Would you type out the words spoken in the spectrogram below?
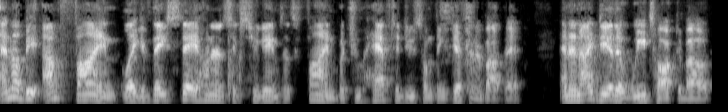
MLB, I'm fine. Like if they stay 162 games, that's fine. But you have to do something different about that. And an idea that we talked about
